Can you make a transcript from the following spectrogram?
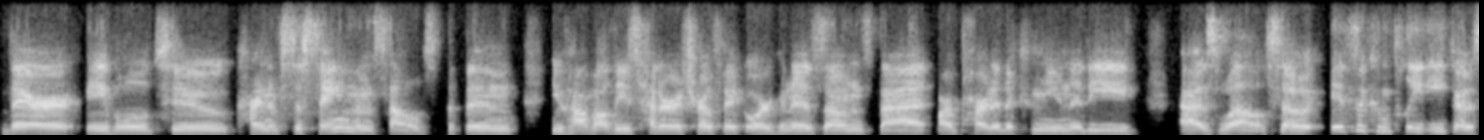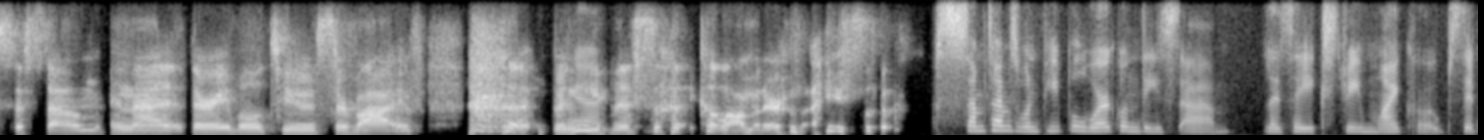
they're able to kind of sustain themselves. But then you have all these heterotrophic organisms that are part of the community as well. So it's a complete ecosystem in that they're able to survive beneath this kilometer of ice. Sometimes when people work on these, um, let's say, extreme microbes, that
